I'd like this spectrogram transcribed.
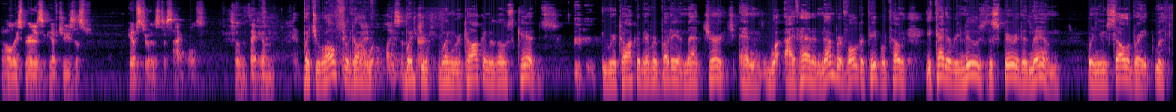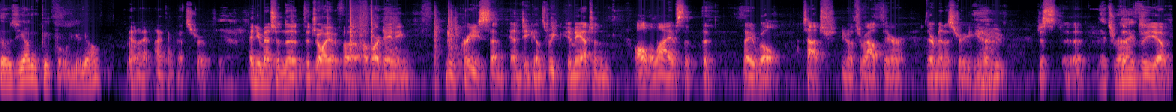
the Holy Spirit is a gift Jesus gives to his disciples so that they can. But you also know, but you, when we're talking to those kids, we're talking to everybody in that church. And what, I've had a number of older people tell me, it kind of renews the spirit in them when you celebrate with those young people, you know? And I, I think that's true. Yeah. And you mentioned the, the joy of, uh, of ordaining new priests and, and deacons. We imagine all the lives that, that they will touch, you know, throughout their their ministry. You know, you just uh, that's right. The, the uh,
